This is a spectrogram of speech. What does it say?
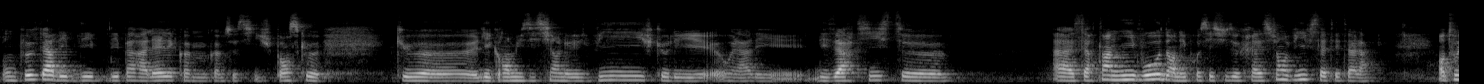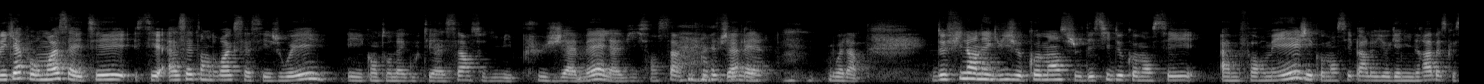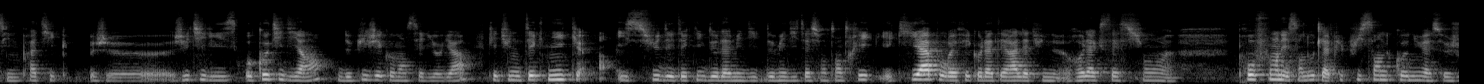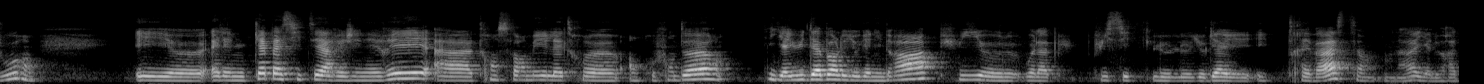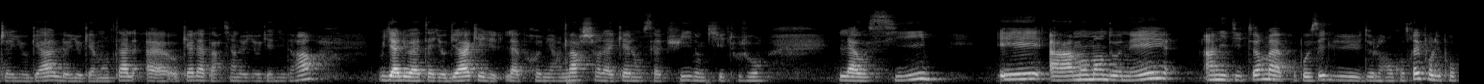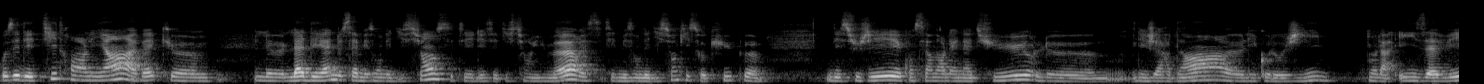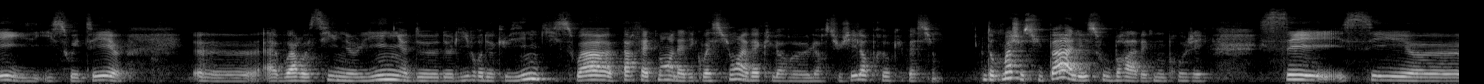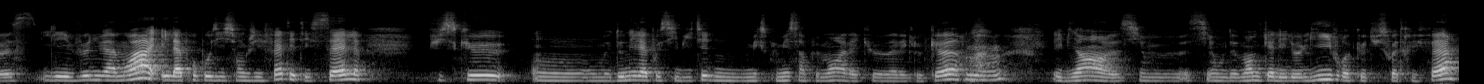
on peut faire des, des, des, parallèles comme comme ceci. Je pense que que euh, les grands musiciens le vivent, que les voilà les, les artistes à certains niveaux dans les processus de création vivent cet état-là. En tous les cas, pour moi, ça a été, c'est à cet endroit que ça s'est joué. Et quand on a goûté à ça, on se dit, mais plus jamais la vie sans ça. Plus jamais. voilà. De fil en aiguille, je commence, je décide de commencer à me former. J'ai commencé par le yoga nidra parce que c'est une pratique que j'utilise au quotidien depuis que j'ai commencé le yoga, qui est une technique issue des techniques de la de méditation tantrique et qui a pour effet collatéral d'être une relaxation euh, profonde et sans doute la plus puissante connue à ce jour. Et euh, elle a une capacité à régénérer, à transformer l'être euh, en profondeur. Il y a eu d'abord le yoga nidra, puis voilà, puis puis le, le, yoga est, est, très vaste. Voilà, il y a le Raja Yoga, le yoga mental euh, auquel appartient le Yoga Nidra. Il y a le Hatha Yoga qui est la première marche sur laquelle on s'appuie, donc qui est toujours là aussi. Et à un moment donné, un éditeur m'a proposé de, lui, de, le rencontrer pour lui proposer des titres en lien avec euh, l'ADN de sa maison d'édition. C'était les éditions Ilmer et c'était une maison d'édition qui s'occupe euh, des sujets concernant la nature, le, les jardins, euh, l'écologie. Voilà. Et ils avaient, ils, souhaitaient euh, avoir aussi une ligne de, de, livres de cuisine qui soit parfaitement en adéquation avec leur, leur sujet, leurs préoccupations. Donc moi, je suis pas allée sous le bras avec mon projet. C'est, c'est, euh, il est venu à moi et la proposition que j'ai faite était celle, puisque on, me donnait la possibilité de m'exprimer simplement avec euh, avec le cœur. Mhm. Eh bien, euh, si on, si on me demande quel est le livre que tu souhaiterais faire,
